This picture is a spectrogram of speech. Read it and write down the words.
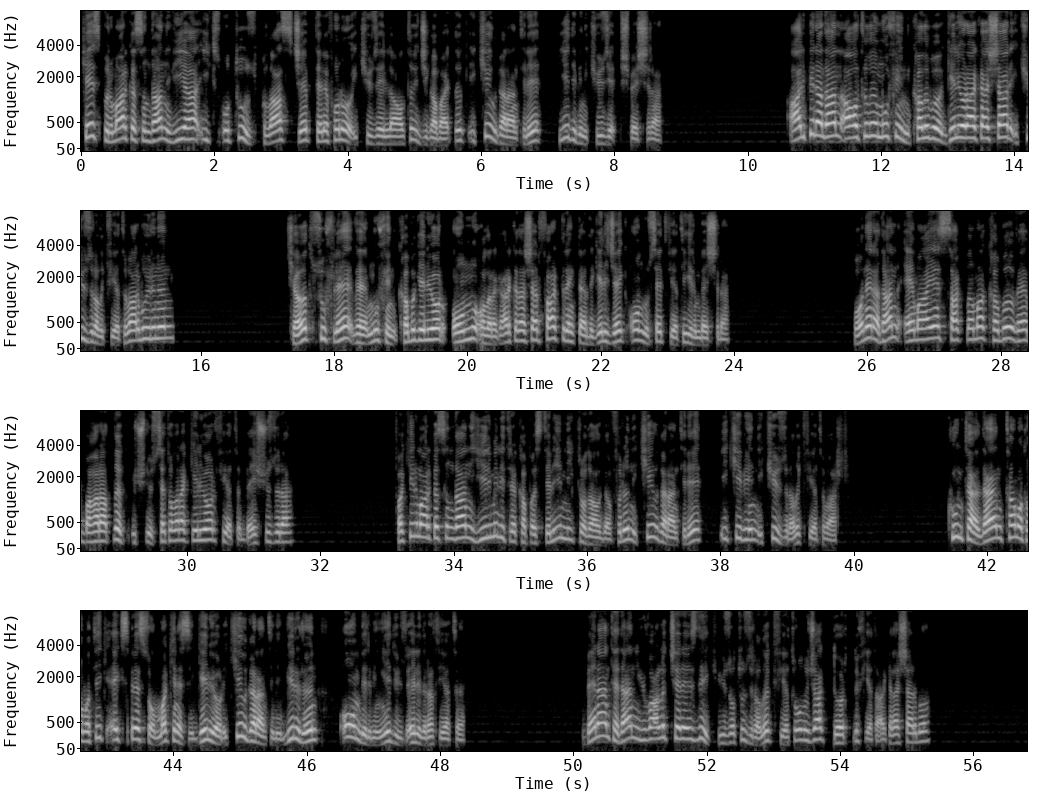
Casper markasından Via X30 Plus cep telefonu 256 GB'lık 2 yıl garantili 7275 lira. Alpina'dan altılı muffin kalıbı geliyor arkadaşlar. 200 liralık fiyatı var bu ürünün. Kağıt sufle ve muffin kabı geliyor. Onlu olarak arkadaşlar farklı renklerde gelecek. Onlu set fiyatı 25 lira. Bonera'dan emaye saklama kabı ve baharatlık üçlü set olarak geliyor. Fiyatı 500 lira. Fakir markasından 20 litre kapasiteli mikrodalga fırın 2 yıl garantili 2200 liralık fiyatı var. Kumtel'den tam otomatik espresso makinesi geliyor 2 yıl garantili bir ürün 11.750 lira fiyatı. Benante'den yuvarlık çerezlik 130 liralık fiyatı olacak. Dörtlü fiyatı arkadaşlar bu.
